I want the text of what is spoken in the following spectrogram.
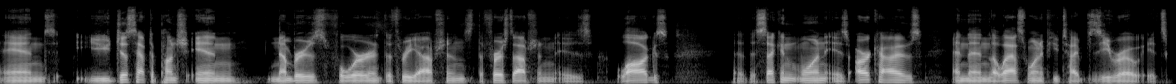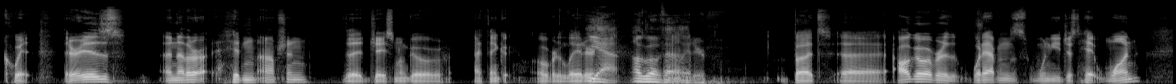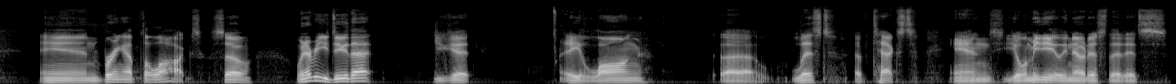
and you just have to punch in numbers for the three options. The first option is logs. Uh, the second one is archives, and then the last one, if you type zero, it's quit. There is another hidden option that Jason will go, I think, over later. yeah, I'll go over that later. But uh, I'll go over what happens when you just hit one and bring up the logs. So whenever you do that, you get a long uh, list of text, and you'll immediately notice that it's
